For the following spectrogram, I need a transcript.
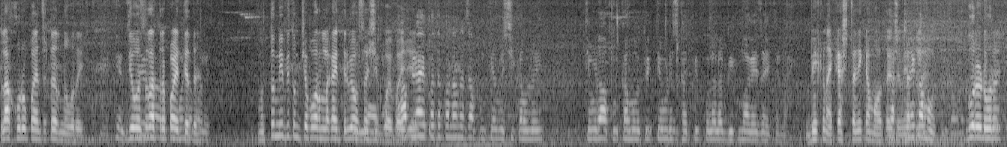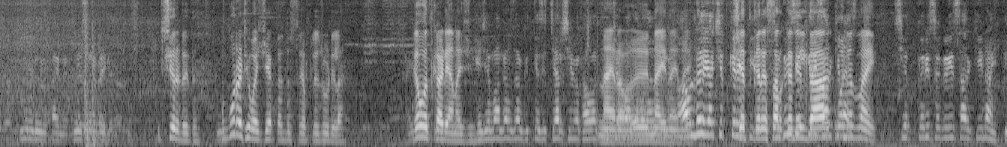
लाखो रुपयांचं टर्नओव्हर आहे. दिवस रात्र मंडप- मग तुम्ही बी तुमच्या पोरांना काहीतरी व्यवसाय शिकवाय पाहिजे. आपण तेवढं शिकवलंय. तेवढं आपण कमवतोय तेवढंच खातोय. कोणाला भीक मागायला जायचं नाही. भीक नाही कष्टाने कमावताय कष्टाने तुम्ही कमवतोय. गुरढोर. एवढं काय नाही. शिरड येतं मग गुरं ठेवायची एका दुसरी आपल्या जोडीला. गवत काडी आणायची. ह्याच्या मागायला जाऊ की त्याचे चार शिव्या खावा नाही तुमच्या राव, मागायला ए, जाऊ नाही, या शेतकरी. शेतकऱ्यासारखं सगळी शेतकरी दिलदार सारखी कोणच नाही. शेतकरी सगळी सारखी नाही ते.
